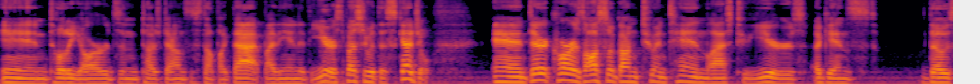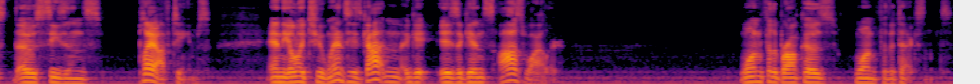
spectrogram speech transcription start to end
in total yards and touchdowns and stuff like that by the end of the year, especially with this schedule. And Derek Carr has also gone 2 and 10 the last 2 years against those those seasons playoff teams. And the only two wins he's gotten is against Osweiler. One for the Broncos, one for the Texans.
